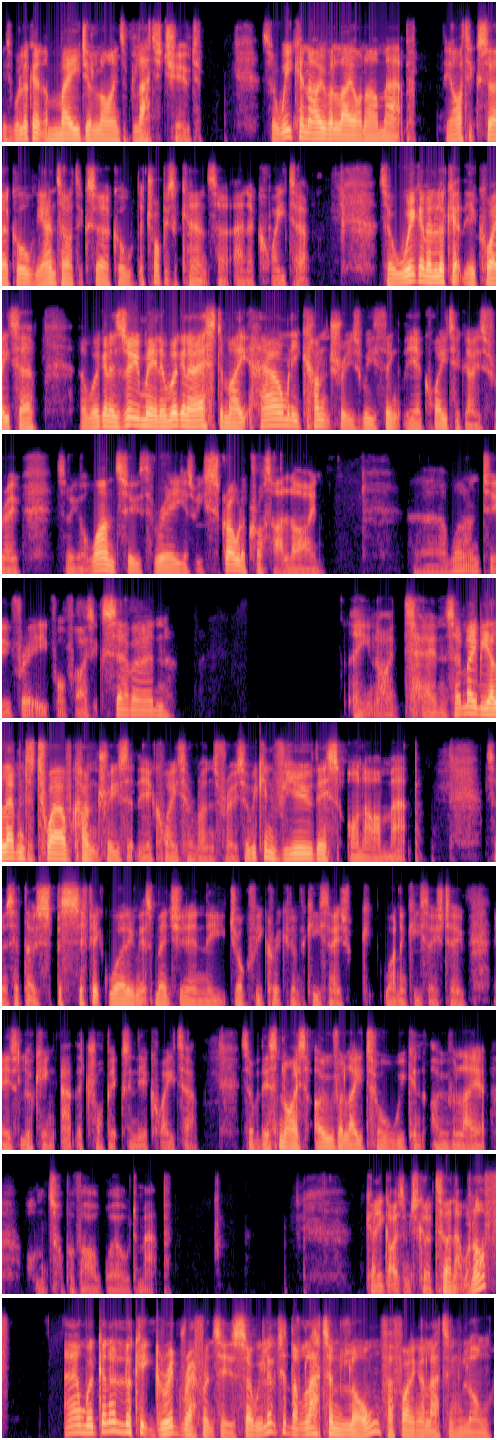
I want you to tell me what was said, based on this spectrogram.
is we're looking at the major lines of latitude. So we can overlay on our map the Arctic Circle, the Antarctic Circle, the Tropics of Cancer, and equator. So we're going to look at the equator and we're going to zoom in and we're going to estimate how many countries we think the equator goes through. So we've got one, two, three, as we scroll across our line. Uh, one, two, three, four, five, six, seven, eight, nine, 10. So maybe 11 to 12 countries that the equator runs through. So we can view this on our map. So I said those specific wording that's mentioned in the geography curriculum for Key Stage 1 and Key Stage 2 is looking at the tropics and the equator. So with this nice overlay tool, we can overlay it on top of our world map. Okay, guys, I'm just going to turn that one off. And we're going to look at grid references. So we looked at the lat and long for finding a lat and long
